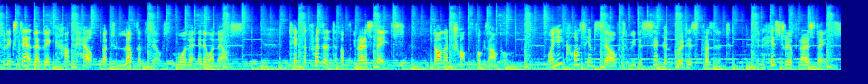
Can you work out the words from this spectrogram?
to the extent that they can't help but to love themselves more than anyone else. Take the President of the United States, Donald Trump, for example. When he calls himself to be the second greatest president in the history of the United States,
